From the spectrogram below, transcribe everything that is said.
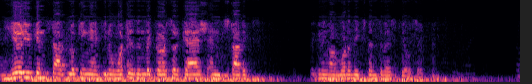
And here you can start looking at, you know, what is in the cursor cache and start ex- figuring out what are the expensive SQL statements. So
